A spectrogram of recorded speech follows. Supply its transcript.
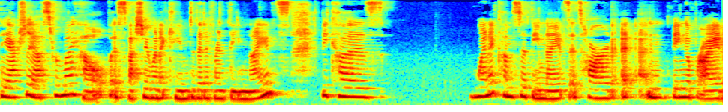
they actually asked for my help, especially when it came to the different theme nights, because when it comes to theme nights, it's hard. And being a bride,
